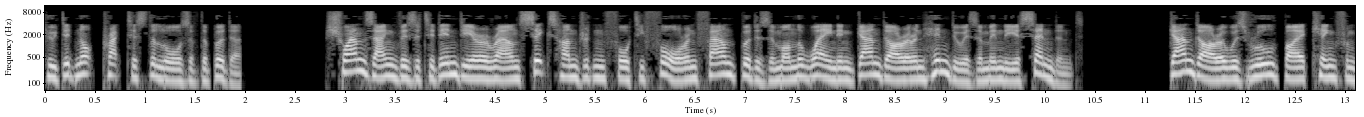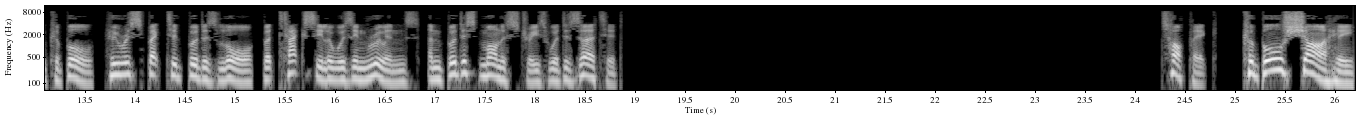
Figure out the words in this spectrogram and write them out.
who did not practice the laws of the Buddha. Xuanzang visited India around 644 and found Buddhism on the wane in Gandhara and Hinduism in the ascendant. Gandhara was ruled by a king from Kabul, who respected Buddha's law, but Taxila was in ruins, and Buddhist monasteries were deserted. Kabul Shahi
